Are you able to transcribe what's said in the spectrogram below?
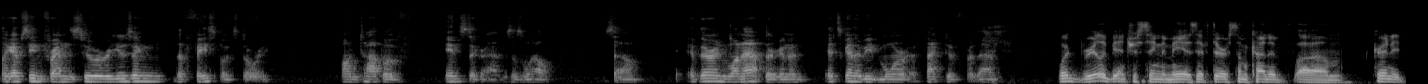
Like I've seen friends who are using the Facebook story on top of Instagrams as well. So if they're in one app, they're gonna it's gonna be more effective for them. What would really be interesting to me is if there's some kind of um, granted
